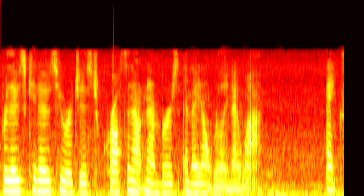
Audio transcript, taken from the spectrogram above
for those kiddos who are just crossing out numbers and they don't really know why. Thanks.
